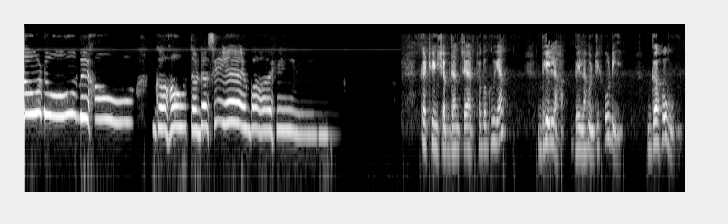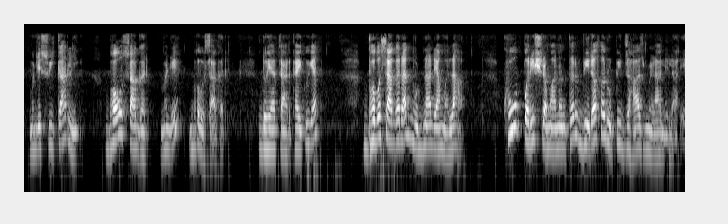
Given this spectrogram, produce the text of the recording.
तोडू गहौ तडसिये बाही. कठीण शब्दांचे अर्थ बघूयात. भेला भेला म्हणजे होडी. गहू म्हणजे स्वीकारली. भवसागर म्हणजे भवसागर. दोह्याचा अर्थ ऐकूयात. भवसागरात बुडणाऱ्या मला खूप परिश्रमानंतर विरहरूपी जहाज मिळालेलं आहे.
